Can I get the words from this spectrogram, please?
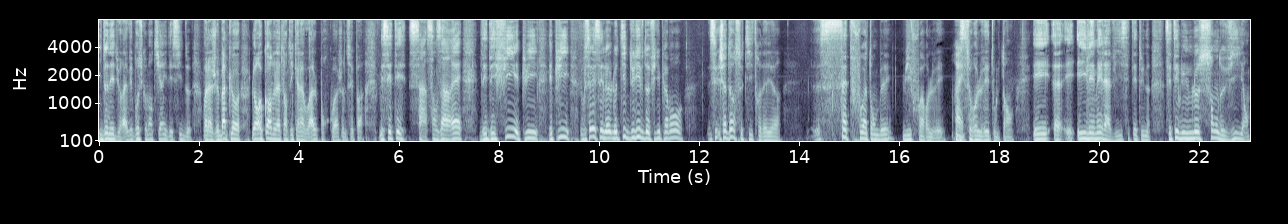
Il donnait du rêve. Et brusquement, tiens, il décide, de, voilà, je vais battre le, record de l'Atlantique à la voile. Pourquoi? Je ne sais pas. Mais c'était ça, sans arrêt, des défis. Et puis, et puis, vous savez, c'est le, titre du livre de Philippe. C'est- J'adore ce titre d'ailleurs. Sept fois tombé, huit fois relevé. Ouais. Il se relevait tout le temps. Et, euh, et, et il aimait la vie. C'était une, c'était une leçon de vie en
